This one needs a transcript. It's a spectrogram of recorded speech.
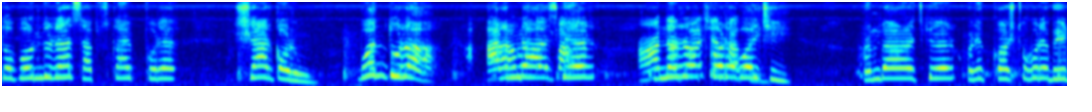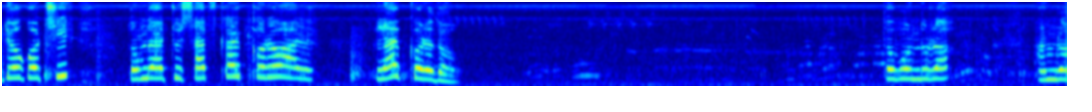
তো বন্ধুরা সাবস্ক্রাইব করে শেয়ার করুন। বন্ধুরা আমরা আজকের অনুরোধ করে বলছি আমরা আজকের অনেক কষ্ট করে ভিডিও করছি। তোমরা একটু সাবস্ক্রাইব করো আর লাইক করে দাও। তো বন্ধুরা আমরা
